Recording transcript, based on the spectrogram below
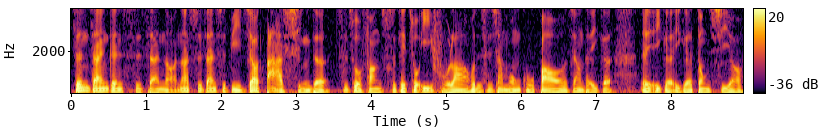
针毡跟丝毡哦。那丝毡是比较大型的制作方式，可以做衣服啦，或者是像蒙古包这样的一个呃一个一个东西哦。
